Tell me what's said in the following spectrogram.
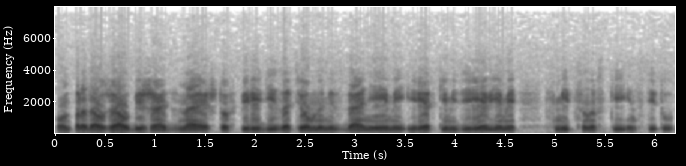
Он продолжал бежать, зная, что впереди за темными зданиями и редкими деревьями Смитсоновский институт.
